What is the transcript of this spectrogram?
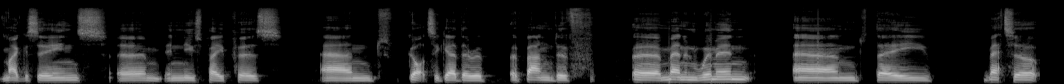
magazines, um, in newspapers, and got together a, a band of uh, men and women and they met up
